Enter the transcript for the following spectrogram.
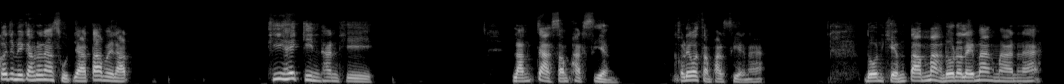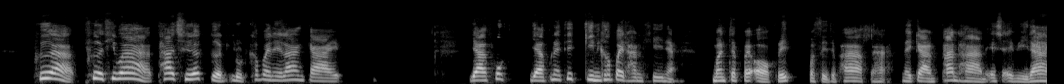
ก็จะมีการพัฒนาสูตรยาต้านไวรัสที่ให้กินทันที หลังจากสัมผัสเสี่ยงเขาเรียกว่าสัมผัสเสี่ยงนะฮะโดนเข็มตามมากโดนอะไรมากมานะฮะเพื่อเพื่อที่ว่าถ้าเชื้อเกิดหลุดเข้าไปในร่างกาย ยาพวกยาพวกนี้ที่กินเข้าไปทันทีเนี่ย มันจะไปออกฤทธิ์ประสิทธิภาพนะฮะในการต้านทาน HIV ได้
